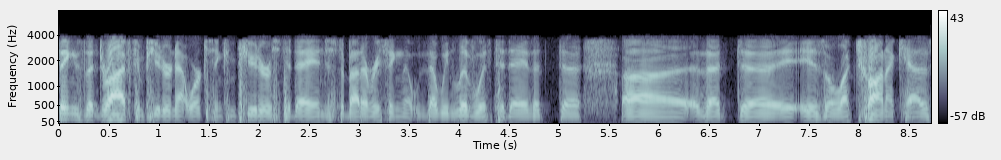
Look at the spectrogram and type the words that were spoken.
things that drive computer networks and computers today, and just about everything that that we live with today that uh, uh, that uh, is electronic has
